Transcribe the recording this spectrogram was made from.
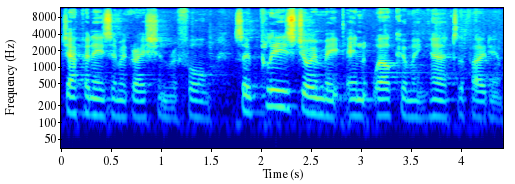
Japanese immigration reform. So please join me in welcoming her to the podium.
